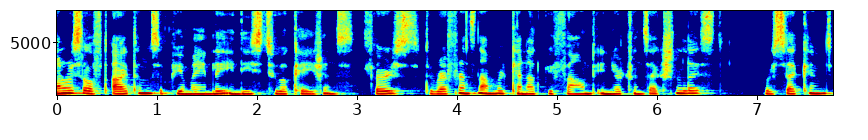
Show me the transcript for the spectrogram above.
Unresolved items appear mainly in these two occasions. First, the reference number cannot be found in your transaction list, or second,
